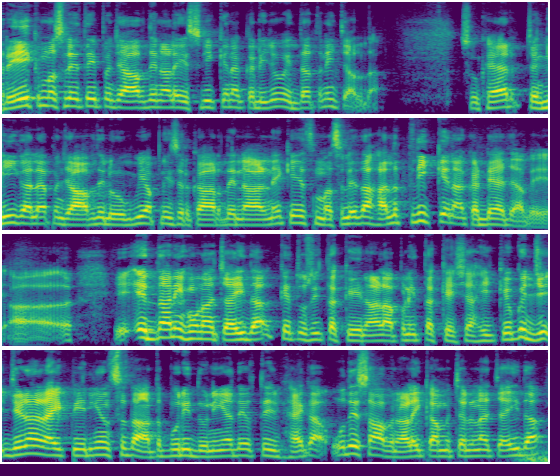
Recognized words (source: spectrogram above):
ਹਰੇਕ ਮਸਲੇ ਤੇ ਪੰਜਾਬ ਦੇ ਨਾਲ ਇਸ ਤਰੀਕੇ ਨਾਲ ਕਰੀ ਜਾਓ, ਇਦਾਂ ਤਾਂ ਨਹੀਂ ਚੱਲਦਾ। ਸੋ ਖੈਰ, ਚੰਗੀ ਗੱਲ ਹੈ, ਪੰਜਾਬ ਦੇ ਲੋਕ ਵੀ ਆਪਣੀ ਸਰਕਾਰ ਦੇ ਨਾਲ ਨੇ ਕਿ ਇਸ ਮਸਲੇ ਦਾ ਹੱਲ ਤਰੀਕੇ ਨਾਲ ਕੱਢਿਆ ਜਾਵੇ। ਇਦਾਂ ਨਹੀਂ ਹੋਣਾ ਚਾਹੀਦਾ ਕਿ ਤੁਸੀਂ ਧੱਕੇ ਨਾਲ ਆਪਣੀ ਧੱਕੇਸ਼ਾਹੀ, ਕਿਉਂਕਿ ਜਿ- ਜਿਹੜਾ ਰਾਈਪੇਰੀਅਨ ਸਿਧਾਂਤ ਪੂਰੀ ਦੁਨੀਆ ਦੇ ਉੱਤੇ ਹੈਗਾ, ਉਹਦੇ ਹਿਸਾਬ ਨਾਲ ਹੀ ਕੰਮ ਚੱਲਣਾ ਚਾਹੀਦਾ।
